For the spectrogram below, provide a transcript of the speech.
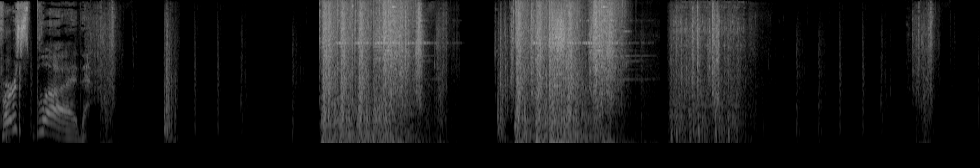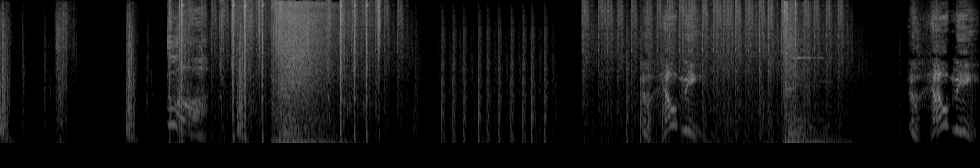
First blood. Help me! Help me!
